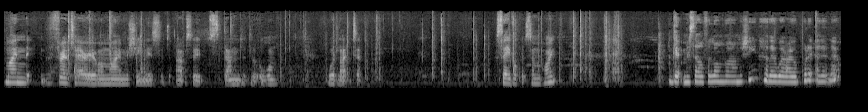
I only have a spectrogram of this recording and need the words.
Mine, the throat area on my machine is an absolute standard little one. Would like to save up at some point. Get myself a long arm machine, although where I will put it I don't know.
